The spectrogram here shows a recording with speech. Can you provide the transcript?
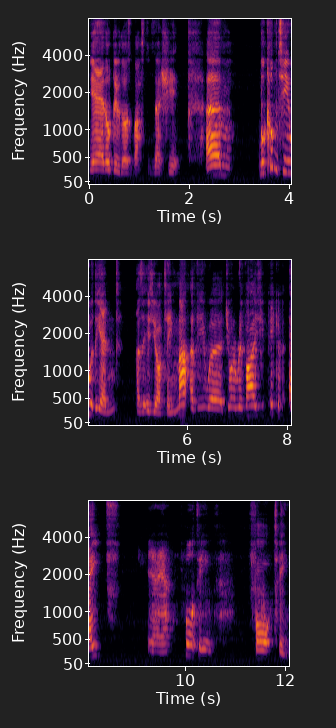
Yeah, they'll do those bastards. They're shit. Um, we'll come to you at the end, as it is your team. Matt, have you? Uh, do you want to revise your pick of eighth, Yeah, yeah. Fourteenth fourteenth?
